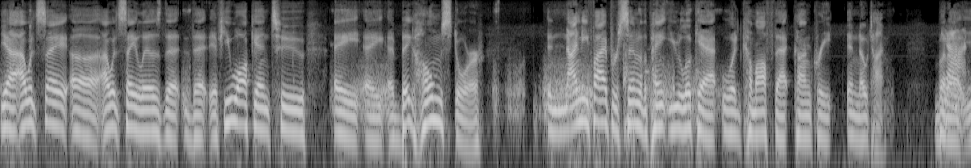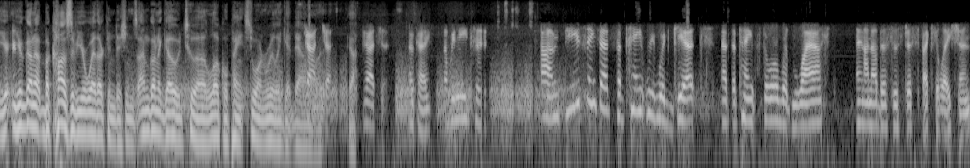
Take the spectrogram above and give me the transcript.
Yeah, I would say uh, I would say Liz that that if you walk into a a, a big home store, ninety five percent of the paint you look at would come off that concrete in no time. But uh, you're, you're gonna because of your weather conditions. I'm gonna go to a local paint store and really get down on Gotcha. it. Yeah. Gotcha. Okay. So we need to. Um, do you think that the paint we would get at the paint store would last? And I know this is just speculation.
